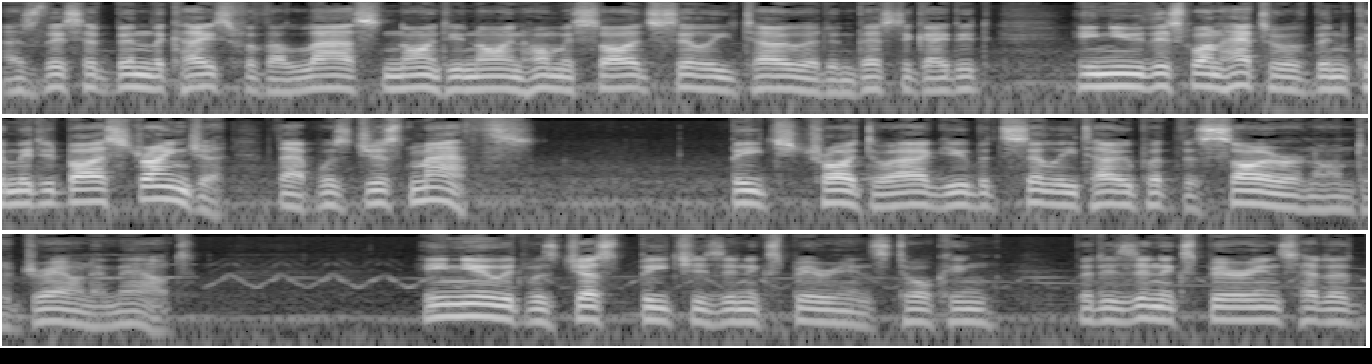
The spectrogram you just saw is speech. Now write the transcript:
as this had been the case for the last 99 homicides Sillytoe had investigated, he knew this one had to have been committed by a stranger. That was just maths. Beach tried to argue, but Sillytoe put the siren on to drown him out. He knew it was just Beach's inexperience talking, but his inexperience had an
